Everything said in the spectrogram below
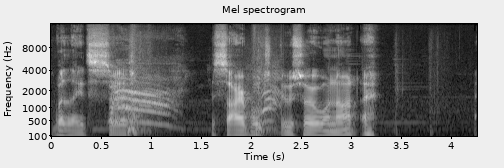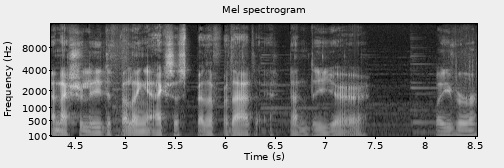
whether it's uh, desirable to do so or not. And actually the felling axe is better for that than the uh, cleaver.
